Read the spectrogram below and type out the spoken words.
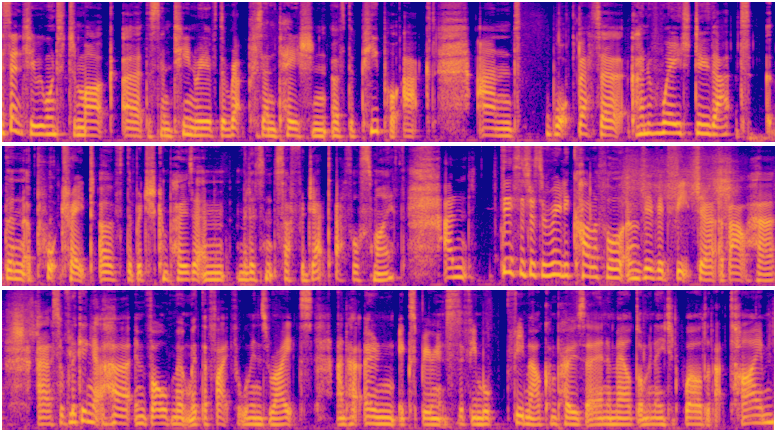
essentially, we wanted to mark uh, the centenary of the Representation of the People Act. And what better kind of way to do that than a portrait of the British composer and militant suffragette Ethel Smyth? And this is just a really colourful and vivid feature about her, uh, sort of looking at her involvement with the fight for women's rights and her own experience as a female, female composer in a male dominated world at that time.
